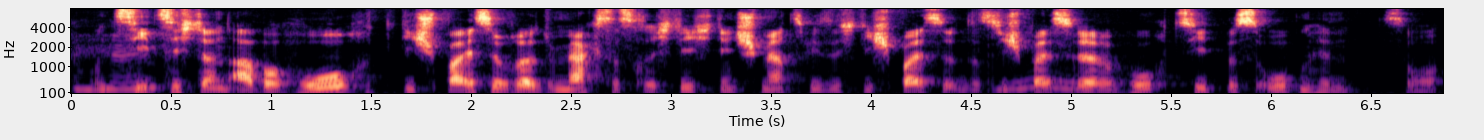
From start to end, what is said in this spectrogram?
Mhm. und zieht sich dann aber hoch. Die Speiseröhre, du merkst das richtig, den Schmerz, wie sich die Speise, dass die Mhm. Speiseröhre hochzieht bis oben hin. So.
